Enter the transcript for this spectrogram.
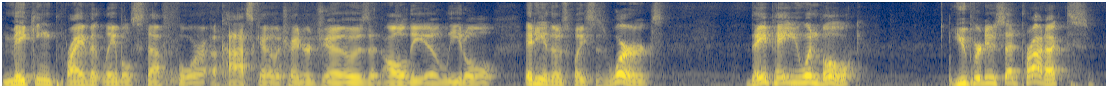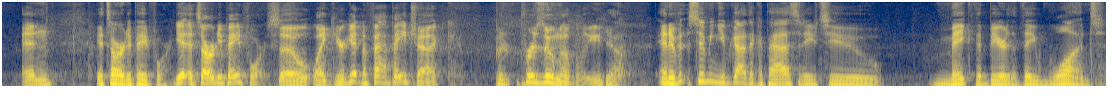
making private label stuff for a Costco, a Trader Joe's, an Aldi, a Lidl, any of those places works. They pay you in bulk. You produce said product, and It's already paid for. yeah, it's already paid for. So, like, you're getting a fat paycheck, pre- presumably. Yeah. And if assuming you've got the capacity to make the beer that they want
